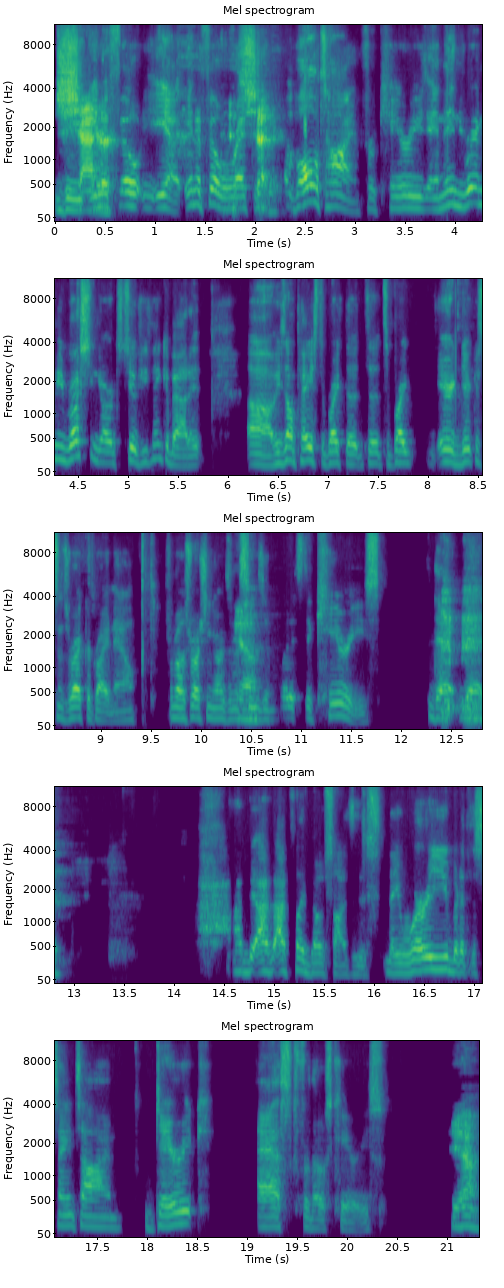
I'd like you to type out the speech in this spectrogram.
the Shatter. NFL, yeah, NFL record Shatter. of all time for carries and then I mean rushing yards too. If you think about it, uh, he's on pace to break the to, to break Eric Dickerson's record right now for most rushing yards in the Yeah. season. But it's the carries that that I've, I've, I've played both sides of this. They worry you, but at the same time, Derrick asked for those carries. Yeah.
